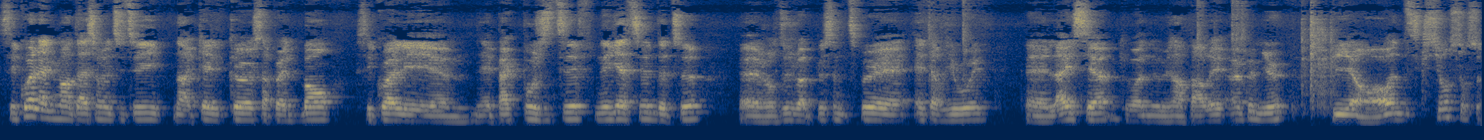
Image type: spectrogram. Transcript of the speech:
C'est quoi l'alimentation intuitive? Dans quel cas ça peut être bon? C'est quoi les euh, impacts positifs, négatifs de ça? Euh, aujourd'hui, je vais plus un petit peu euh, interviewer euh, Laïcia qui va nous en parler un peu mieux. Puis on va avoir une discussion sur ça.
